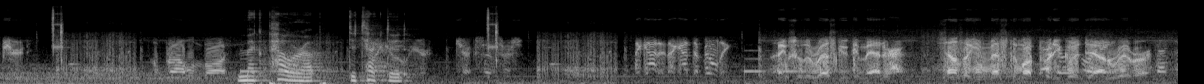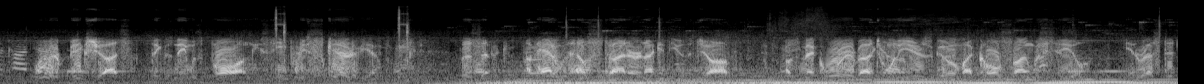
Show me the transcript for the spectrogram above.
Captured. No problem, boss. Mech power-up detected. Check sensors. I got it. I got the building. Thanks for the rescue, Commander. Sounds like you messed him up pretty good downriver. One of their big shots, I think his name was Bong, he seemed pretty scared of you. Listen, I've had it with House Steiner and I could use a job. I was mech warrior about 20 years ago. My call sign was Steel. Interested?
